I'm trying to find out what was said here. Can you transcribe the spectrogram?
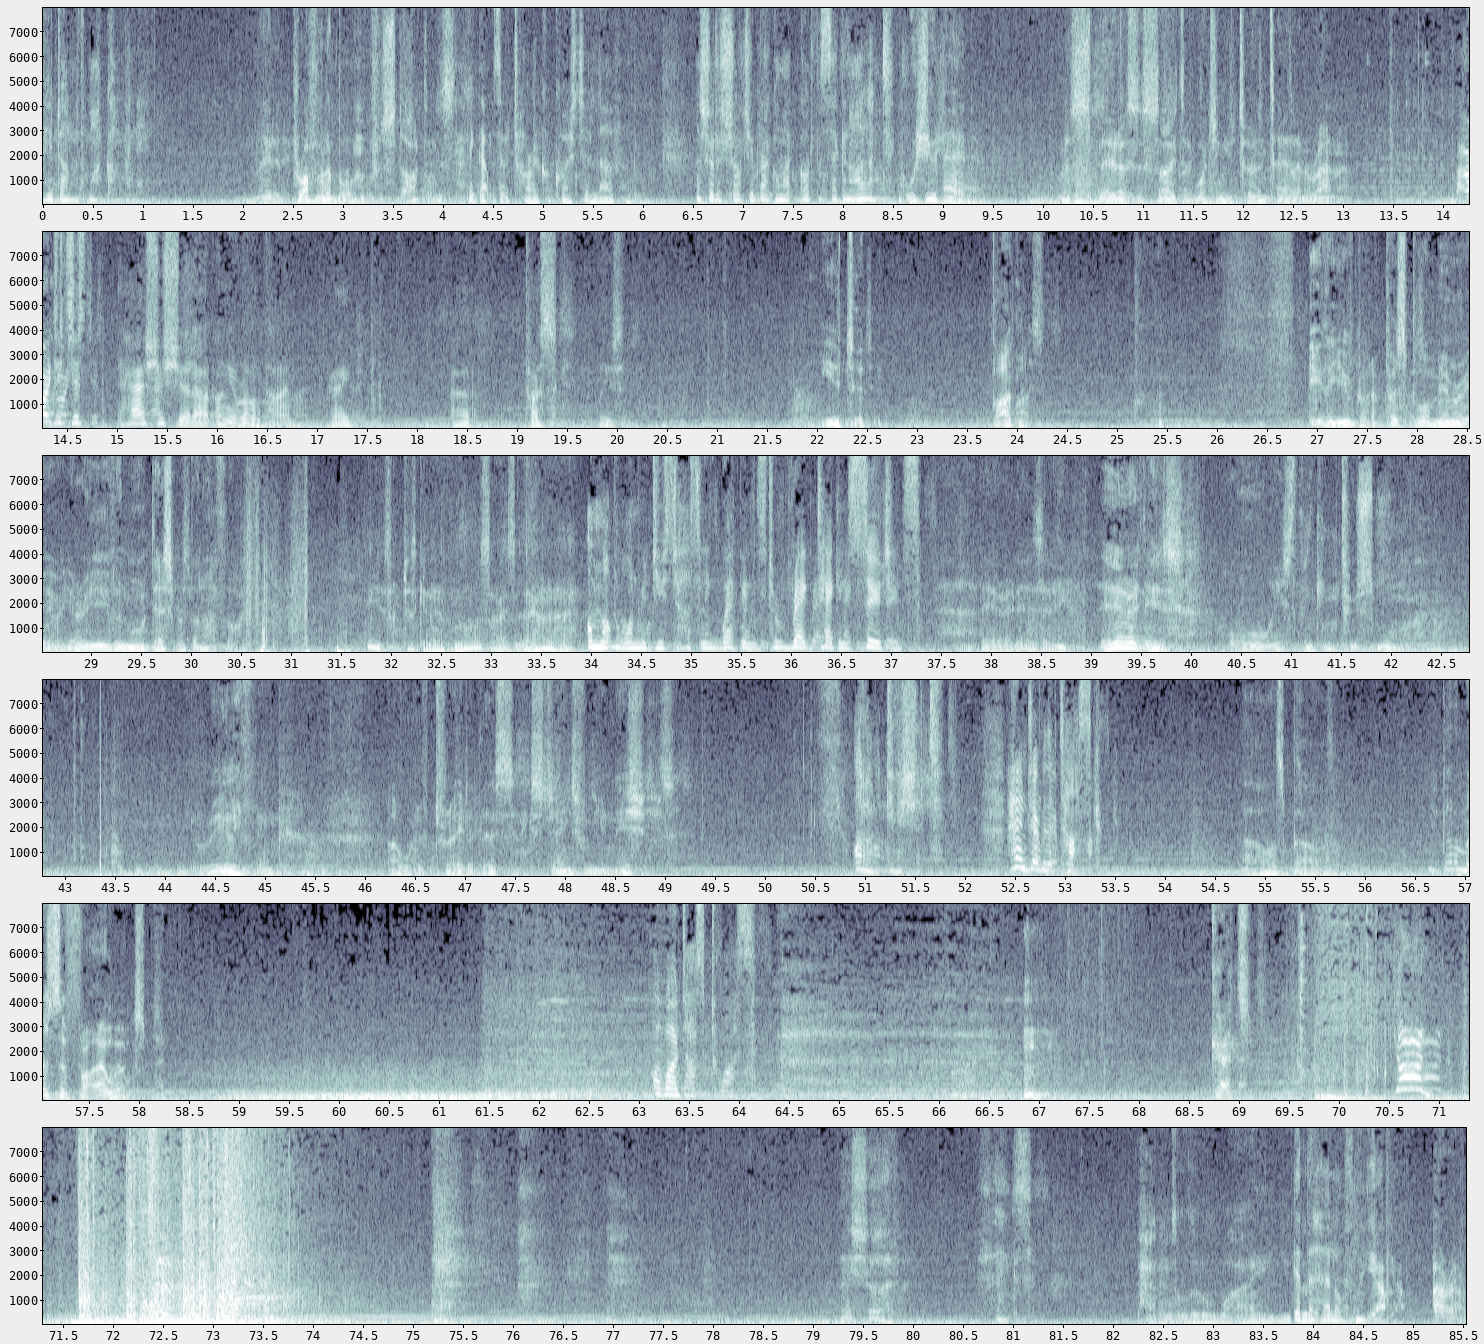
Have you done with my company? Made it profitable, for starters. I think that was a rhetorical question, love. I should have shot you back on that godforsaken island. I wish you had. Would have spared us the sight of watching you turn tail and run. Alright, just, just hash your shit out on your own time, okay? Uh, Tusk, please. You two. Partners. Either you've got a piss-poor memory or you're even more desperate than I thought. Please, I'm just getting it from all sides today, aren't I? I'm not the one reduced to hustling weapons to ragtag insurgents. Ah, there it is, eh? There it is. Always thinking too small. You really think I would have traded this in exchange for munitions? I don't give a shit. Hand over the tusk. Owls, pals. You're gonna miss the fireworks, man. I won't ask twice. Cats. Gun! Nice shot. Thanks. Pattern's a little wide. You Get the could've- hell off me. Yeah, all right.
